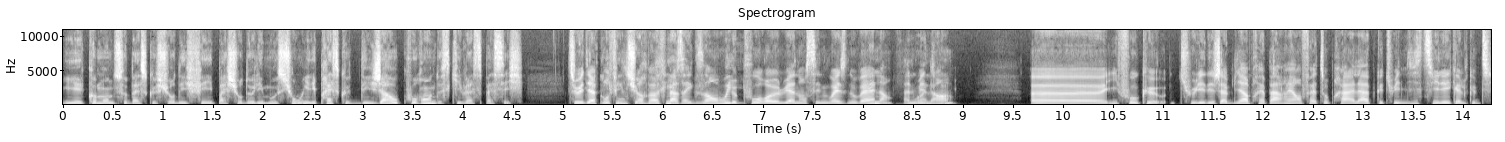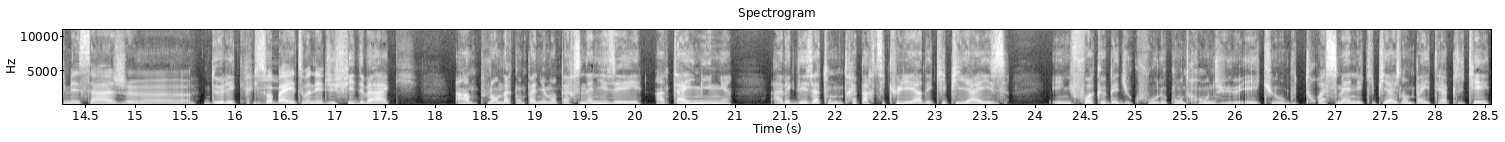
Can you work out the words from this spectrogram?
Et comme on ne se base que sur des faits et pas sur de l'émotion, il est presque déjà au courant de ce qui va se passer. Tu veux dire qu'on fait une surprise. par exemple, Oui. pour euh, lui annoncer une mauvaise nouvelle admettons. Voilà. Euh, il faut que tu l'aies déjà bien préparé en fait au préalable, que tu aies distillé quelques petits messages, euh, De l'écrit, qu'il ne soit pas étonné. du feedback, un plan d'accompagnement personnalisé, un timing avec des attentes très particulières, des KPIs. Et une fois que bah, du coup le compte rendu et qu'au bout de trois semaines les KPIs n'ont pas été appliqués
